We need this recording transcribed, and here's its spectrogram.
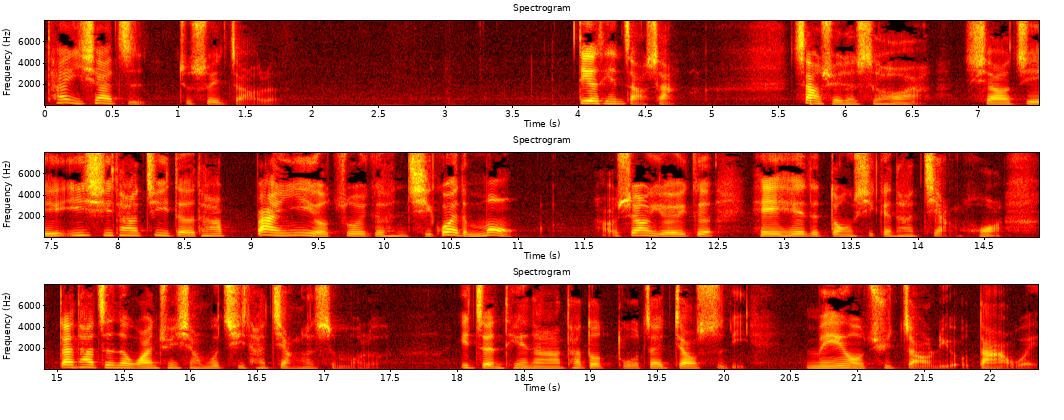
他一下子就睡着了。第二天早上上学的时候啊，小杰依稀他记得他半夜有做一个很奇怪的梦，好像有一个黑黑的东西跟他讲话，但他真的完全想不起他讲了什么了。一整天啊，他都躲在教室里，没有去找刘大伟。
